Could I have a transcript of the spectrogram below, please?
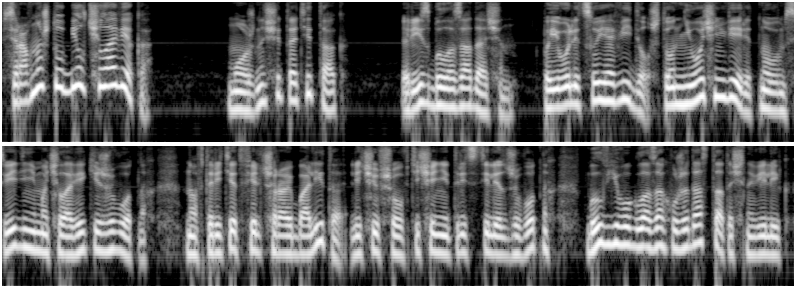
все равно, что убил человека. Можно считать и так. Рис был озадачен. По его лицу я видел, что он не очень верит новым сведениям о человеке и животных, но авторитет фельдшера Айболита, лечившего в течение 30 лет животных, был в его глазах уже достаточно велик,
